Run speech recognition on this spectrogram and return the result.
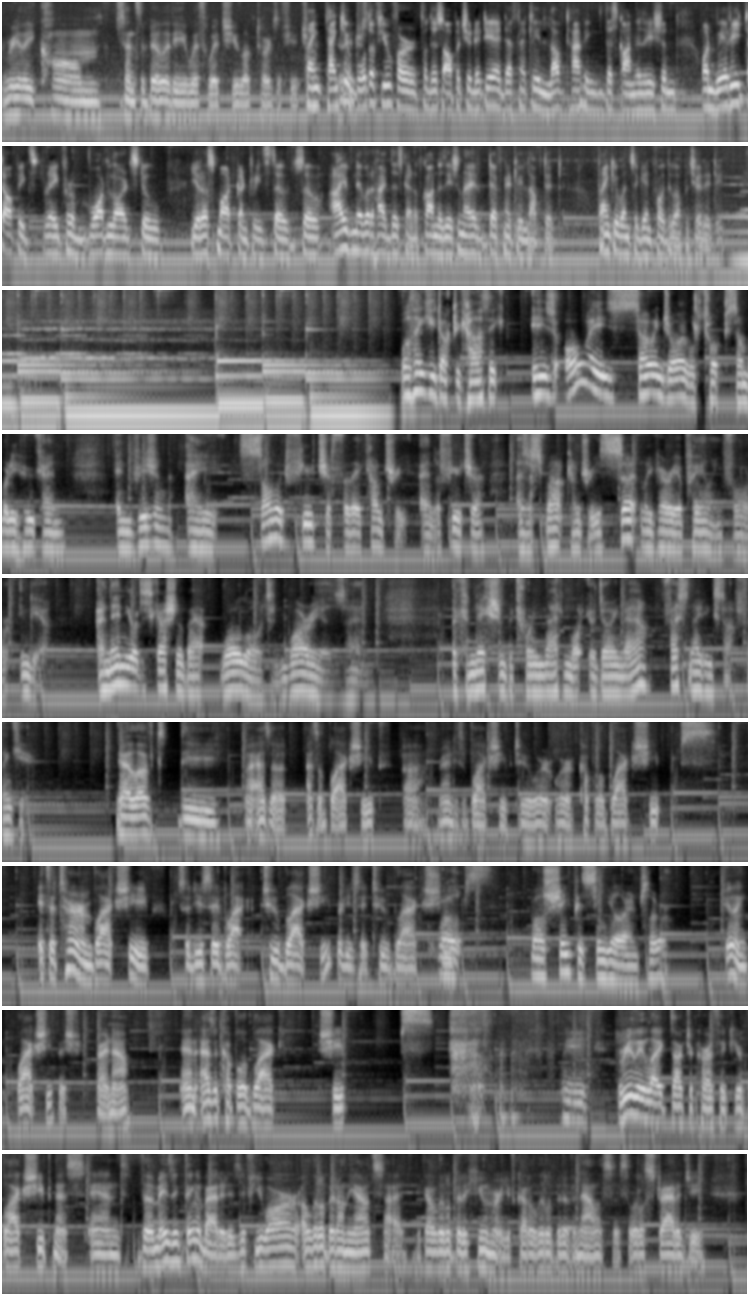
really calm sensibility with which you look towards the future. Thank, thank you both of you for for this opportunity. I definitely loved having this conversation on varied topics, right from warlords to you know smart countries. So so I've never had this kind of conversation. I definitely loved it. Thank you once again for the opportunity. Well, thank you, Dr. Karthik. It is always so enjoyable to talk to somebody who can envision a solid future for their country and a future as a smart country is certainly very appealing for India. And then your discussion about warlords and warriors and the connection between that and what you're doing now. Fascinating stuff. Thank you. Yeah, I loved the as a as a black sheep. Uh, Randy's a black sheep too. We're we're a couple of black sheeps. It's a term, black sheep, so do you say black two black sheep or do you say two black sheep? Well, well, sheep is singular and plural. Feeling black sheepish right now. And as a couple of black sheep, we really like Dr. Karthik, your black sheepness. And the amazing thing about it is if you are a little bit on the outside, you've got a little bit of humor, you've got a little bit of analysis, a little strategy,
